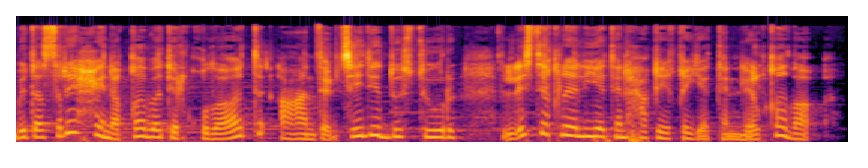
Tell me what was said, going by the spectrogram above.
بتصريح نقابة القضاة عن تجسيد الدستور لاستقلالية حقيقية للقضاء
